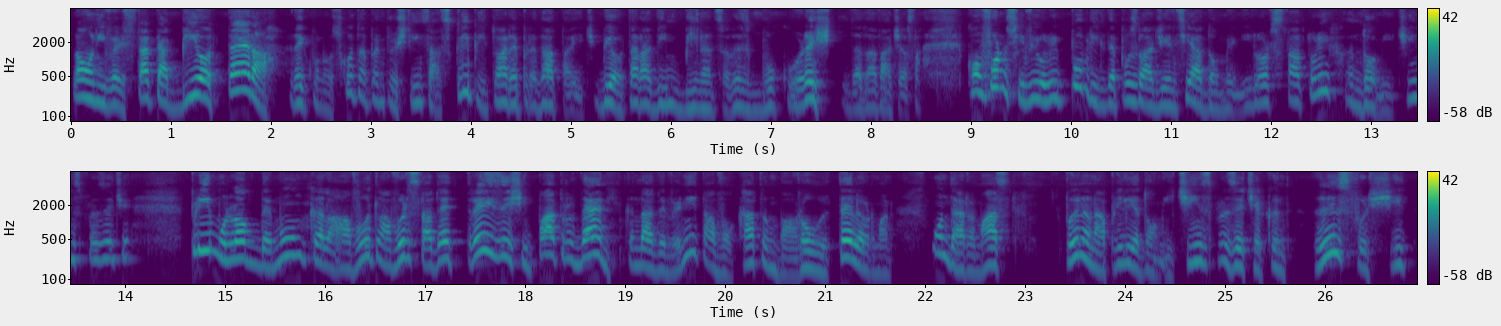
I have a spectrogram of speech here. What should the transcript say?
la Universitatea Biotera, recunoscută pentru știința sclipitoare predată aici. Biotera din, bineînțeles, București de data aceasta. Conform CV-ului public depus la Agenția Domeniilor Statului în 2015, primul loc de muncă l-a avut la vârsta de 34 de ani, când a devenit avocat în baroul Tellerman, unde a rămas până în aprilie 2015, când, în sfârșit,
